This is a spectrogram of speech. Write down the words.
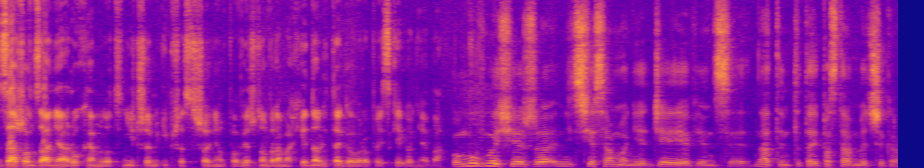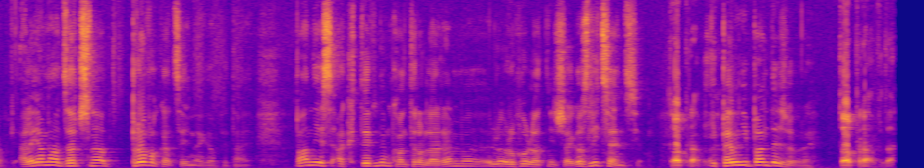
zarządzania ruchem lotniczym i przestrzenią powietrzną w ramach jednolitego europejskiego nieba. Umówmy się, że nic się samo nie dzieje, więc e, na tym tutaj postawmy trzy kroki. Ale ja mam, zacznę od prowokacyjnego pytania. Pan jest aktywnym kontrolerem e, ruchu lotniczego z licencją To prawda. i pełni pan dyżury. To prawda.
